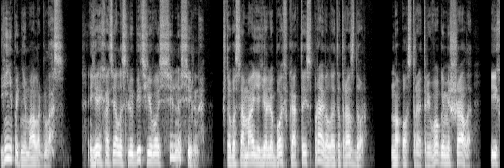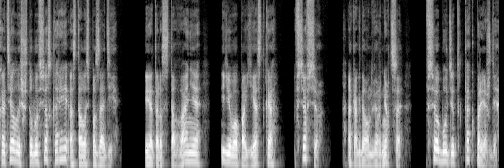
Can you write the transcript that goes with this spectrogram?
и не поднимала глаз. Ей хотелось любить его сильно-сильно, чтобы сама ее любовь как-то исправила этот раздор но острая тревога мешала, и хотелось, чтобы все скорее осталось позади. И это расставание, и его поездка, все-все. А когда он вернется, все будет как прежде.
